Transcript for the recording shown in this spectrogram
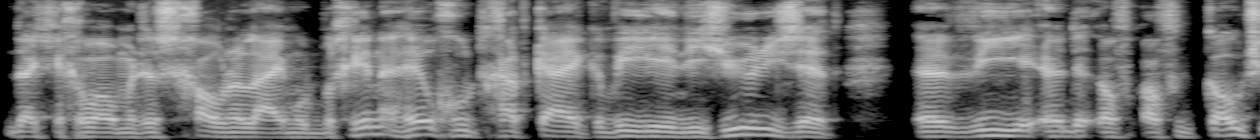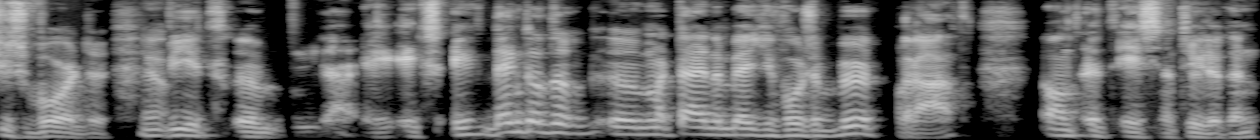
dat je gewoon met een schone lijn moet beginnen. Heel goed gaat kijken wie je in die jury zet. Uh, wie, uh, de, of, of coaches worden. Wie het, ja, ik, ik denk dat Martijn een beetje voor zijn beurt praat. Want het is natuurlijk een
